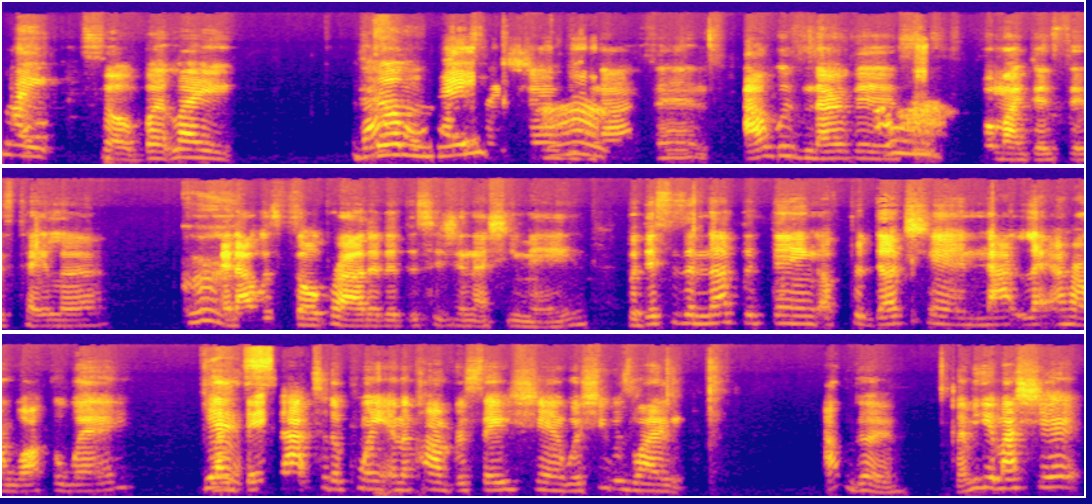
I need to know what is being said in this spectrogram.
like so, but like that the makeup nonsense. I was nervous uh, for my good sis Taylor. Girl. And I was so proud of the decision that she made. But this is another thing of production not letting her walk away. Yes. Like they got to the point in the conversation where she was like, I'm good let me get my shit.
